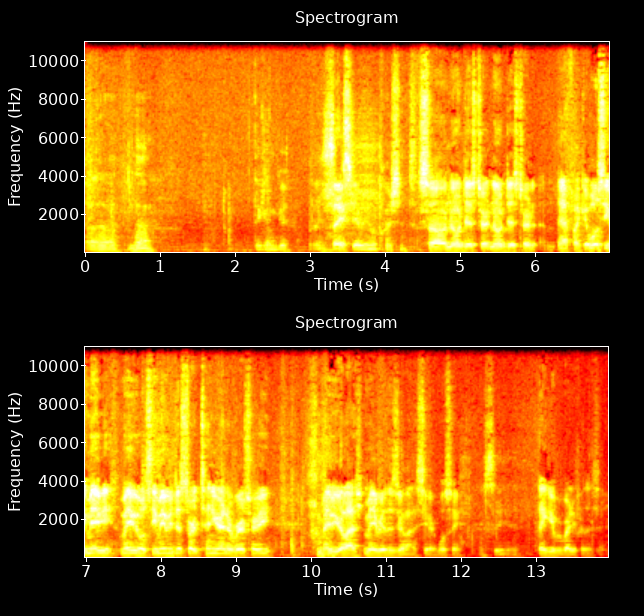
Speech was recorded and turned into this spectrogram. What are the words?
Uh, no. I think I'm good. Say. Unless you have any more questions. So no Diztort, no Diztort. Yeah, fuck it. We'll see. Maybe, maybe we'll see. Maybe Diztort ten year anniversary. Maybe your last. Maybe this is your last year. We'll see. We'll see. Thank you everybody for listening.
